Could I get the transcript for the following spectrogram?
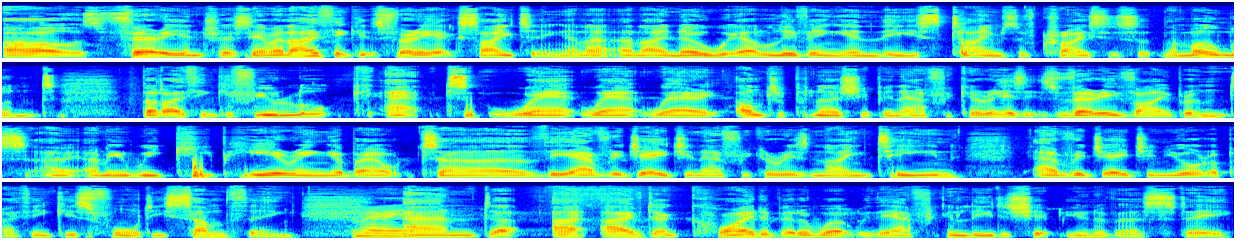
Oh, it's very interesting. I mean, I think it's very exciting, and I, and I know we are living in these times of crisis at the moment. But I think if you look at where where where entrepreneurship in Africa is, it's very vibrant. I, I mean, we keep hearing about uh, the average age in Africa is 19. Average age in Europe, I think, is 40 something. Right. And uh, I, I've done quite a bit of work with the African Leadership University,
